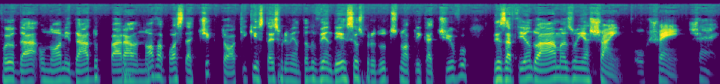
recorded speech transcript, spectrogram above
Foi o, da, o nome dado para a nova aposta da TikTok, que está experimentando vender seus produtos no aplicativo, desafiando a Amazon e a Shine, ou Shane. Shane.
